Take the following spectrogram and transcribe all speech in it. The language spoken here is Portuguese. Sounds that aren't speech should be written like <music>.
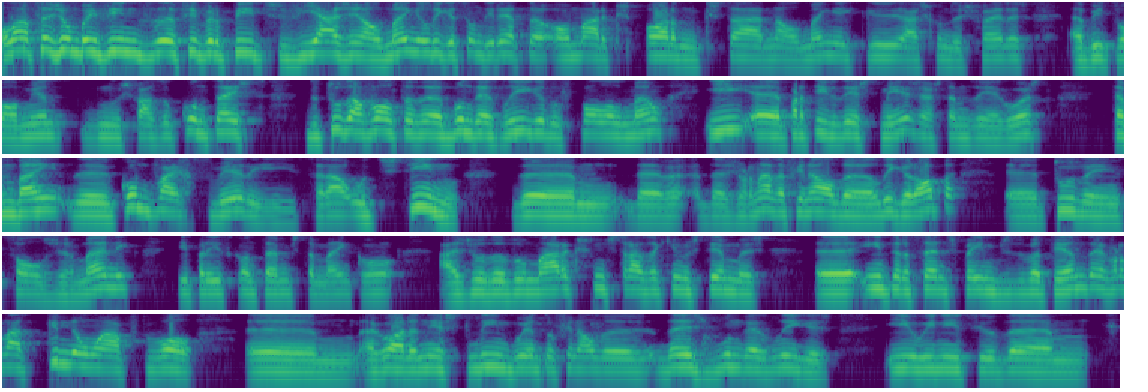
Olá, sejam bem-vindos a Fever Pitch Viagem à Alemanha, ligação direta ao Marcos Horn, que está na Alemanha e que às segundas-feiras habitualmente nos faz o contexto de tudo à volta da Bundesliga, do futebol alemão e a partir deste mês, já estamos em agosto, também de como vai receber e será o destino de, da, da jornada final da Liga Europa, eh, tudo em solo germânico e para isso contamos também com a ajuda do Marcos, que nos traz aqui uns temas interessantes para irmos debatendo. É verdade que não há futebol uh, agora neste limbo entre o final das, Bundesligas e o início da,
